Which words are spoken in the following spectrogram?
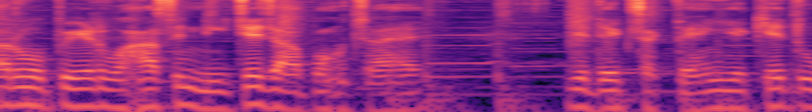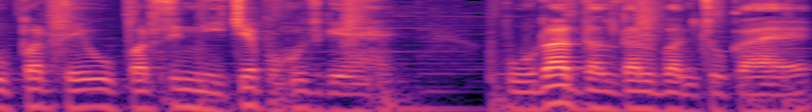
और वो पेड़ वहाँ से नीचे जा पहुँचा है। ये देख सकते हैं, ये खेत ऊपर थे ऊपर से नीचे पहुँच गए हैं। पूरा दलदल बन चुका है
